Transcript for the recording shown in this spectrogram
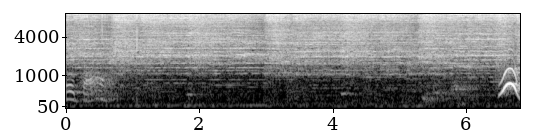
Good job. Woo!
